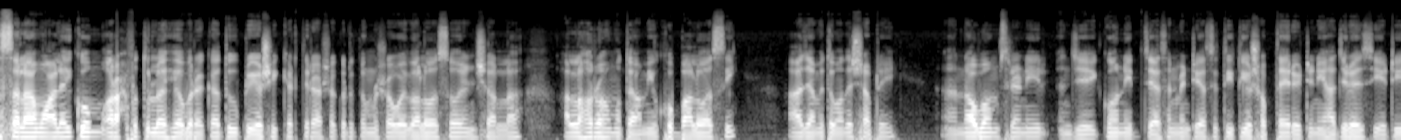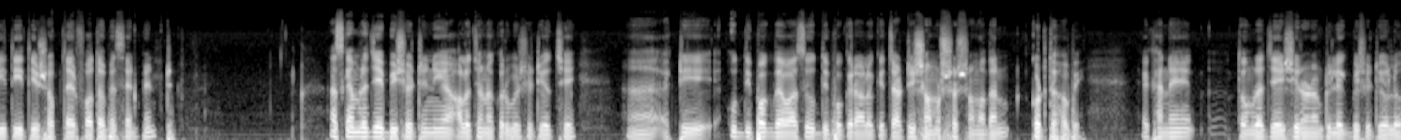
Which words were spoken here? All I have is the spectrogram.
আসসালামু আলাইকুম রহমতুল্লাহি আবরাকাতু প্রিয় শিক্ষার্থীরা, আশা করি তোমরা সবাই ভালো আছো ইনশাল্লাহ আল্লাহর রহমতে আমিও খুব ভালো আছি। আজ আমি তোমাদের সাথে নবম শ্রেণির যে গণিত যে অ্যাসাইনমেন্টটি আছে, তৃতীয় সপ্তাহের, এটি নিয়ে হাজির হয়েছি। এটি তৃতীয় সপ্তাহের প্রথম অ্যাসাইনমেন্ট আজকে আমরা যে বিষয়টি নিয়ে আলোচনা করব, সেটি হচ্ছে একটি উদ্দীপক দেওয়া আছে। উদ্দীপকের আলোকে চারটি সমস্যার সমাধান করতে হবে। এখানে তোমরা যে শিরোনামটি লিখবে, সেটি হলো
